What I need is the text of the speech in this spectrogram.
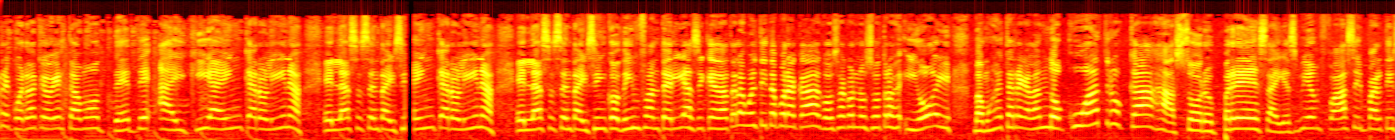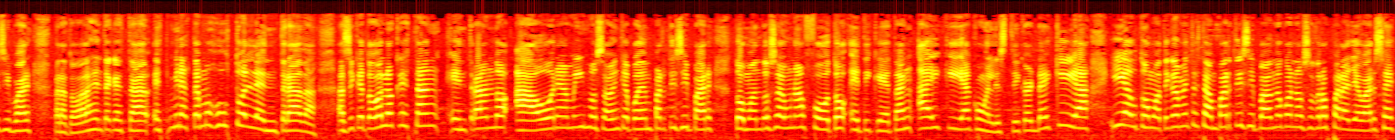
4, recuerda que hoy estamos desde IKEA en Carolina, en la 65 en Carolina, en la 65 de Infantería, así que date la vueltita por acá, goza con nosotros. Y hoy vamos a estar regalando cuatro cajas sorpresa. Y es bien fácil participar para toda la gente que está, mira, estamos justo en la entrada, así que todos los que están entrando ahora mismo saben que pueden participar tomándose una foto, etiquetan IKEA con el sticker de IKEA y automáticamente están participando con nosotros para llevarse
